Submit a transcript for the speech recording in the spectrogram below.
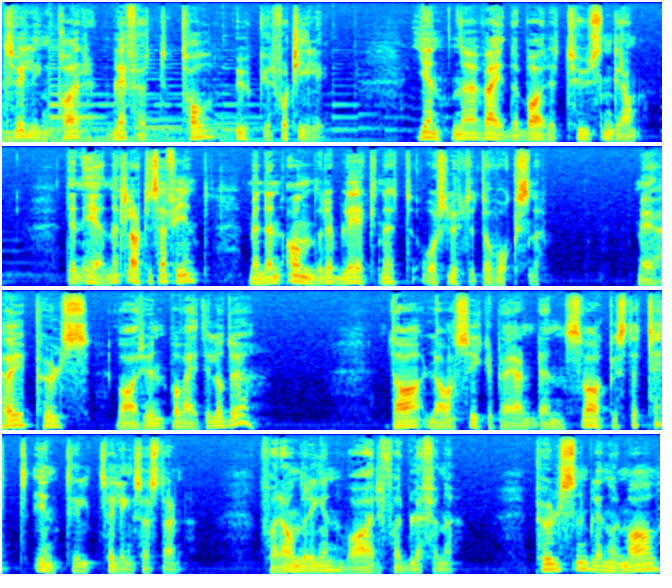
tvillingpar ble født tolv uker for tidlig. Jentene veide bare 1000 gram. Den ene klarte seg fint, men den andre bleknet og sluttet å vokse. Med høy puls var hun på vei til å dø. Da la sykepleieren den svakeste tett inntil tvillingsøsteren. Forandringen var forbløffende. Pulsen ble normal,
